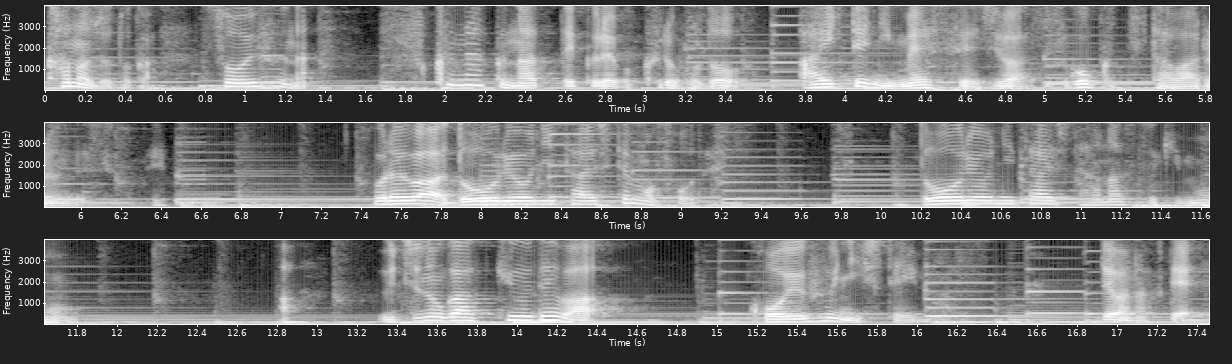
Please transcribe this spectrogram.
彼女とかそういうふうな少なくなってくればくるほど相手にメッセージはすごく伝わるんですよね。これは同僚に対してもそうです。同僚に対して話す時もあうちの学級ではこういうふうにしています。ではなくて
